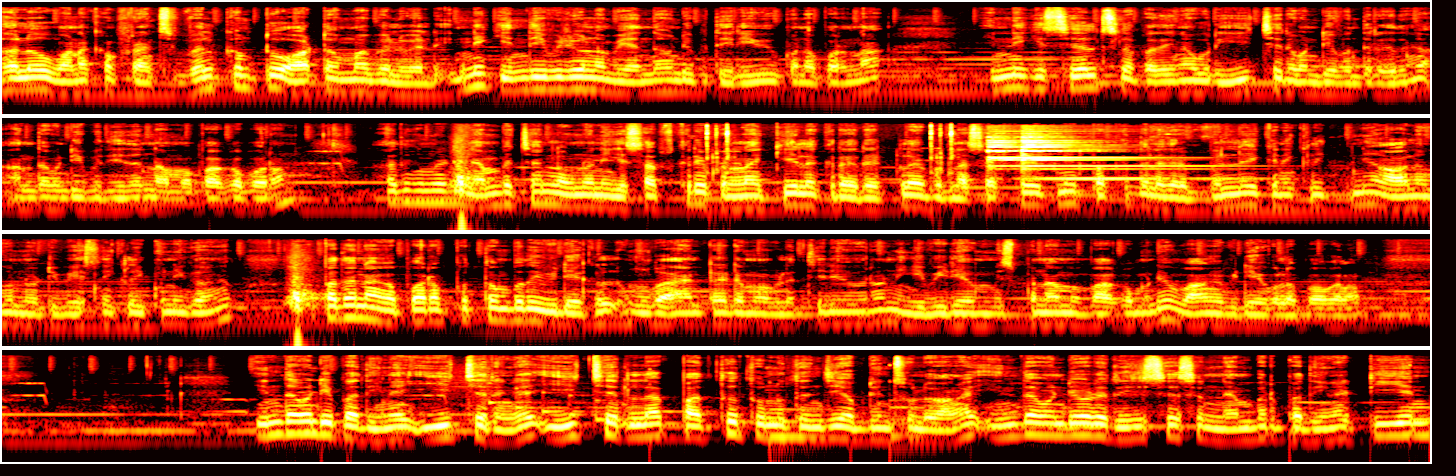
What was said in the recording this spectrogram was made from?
ஹலோ வணக்கம் friends welcome to automobile world இன்றைக்கி இந்த வீடியோவில் நம்ம எந்த வண்டி பற்றி ரிவ்யூ பண்ண போகிறோம்னா இன்றைக்கி சேல்ஸில் பார்த்தீங்கன்னா ஒரு ஈச்சர் வண்டி வந்திருக்குதுங்க. அந்த வண்டியை பற்றி தான் நம்ம பார்க்க போகிறோம் அதுக்கு முன்னாடி நம்ம சேனலில் ஒன்று நீங்கள் சப்ஸ்கிரைப் பண்ணலாம் கீழே இருக்கிற ரெட் கலர் பட்டனை சப்ஸ்கிரைப் பண்ணி பக்கத்தில் இருக்கிற பெல் ஐக்கனை கிளிக் பண்ணி ஆளுங்க நோட்டிஃபிகேஷனை கிளிக் பண்ணிக்கோங்க. அப்போ தான் நாங்கள் போகிற புத்தம்பது வீடியோக்கள் உங்கள் ஆண்ட்ராய்டு மொபைலில் தெரிய வரும். நீங்கள் வீடியோ மிஸ் பண்ணாமல் பார்க்க முடியும். வாங்க வீடியோக்குள்ளே போகலாம். இந்த வண்டி பார்த்தீங்கன்னா ஈச்சருங்க. ஈச்சரில் பத்து தொண்ணூத்தஞ்சு அப்படின்னு சொல்லுவாங்க. இந்த வண்டியோட ரிஜிஸ்ட்ரேஷன் நம்பர் பார்த்தீங்கன்னா TN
